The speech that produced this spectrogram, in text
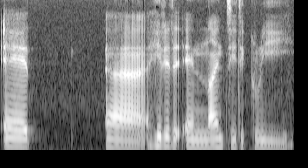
It uh, he did it in 90 degree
